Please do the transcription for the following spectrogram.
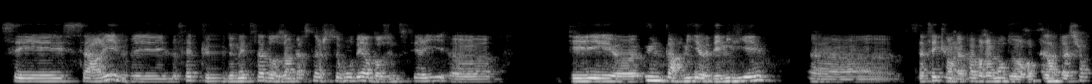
C'est ça arrive et le fait que de mettre ça dans un personnage secondaire dans une série qui est euh, une parmi euh, des milliers, euh, ça fait qu'on n'a pas vraiment de représentation.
